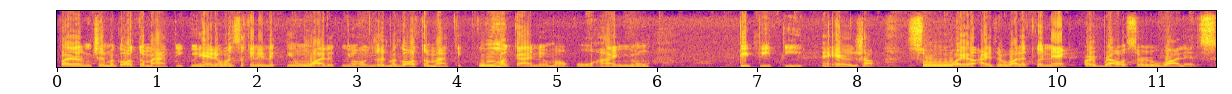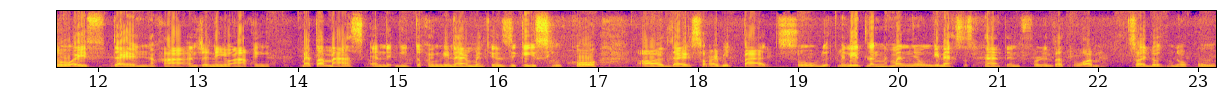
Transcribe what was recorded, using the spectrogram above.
parang dyan mag-automatic. Kunyari, once na kininek yung wallet nyo, dyan mag-automatic kung magkano makukuha yung PPT na airdrop. So, either Wallet Connect or browser wallet. So, I, dahil naka, andyan na yung aking MetaMask and dito ko yung ginamit yung ZK5 uh, dahil sa Orbit Pad. So, maliit lang naman yung ginastos natin for that one. So, I don't know kung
